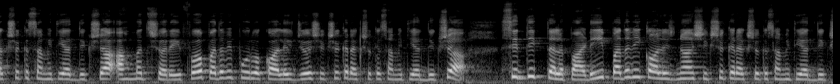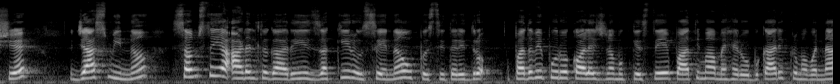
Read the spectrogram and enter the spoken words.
ರಕ್ಷಕ ಸಮಿತಿ ಅಧ್ಯಕ್ಷ ಅಹಮದ್ ಶರೀಫ್, ಪದವಿ ಪೂರ್ವ ಕಾಲೇಜು ಶಿಕ್ಷಕ ರಕ್ಷಕ ಸಮಿತಿ ಅಧ್ಯಕ್ಷ ಸಿದ್ದಿಕ್ ತಲಪಾಡಿ, ಪದವಿ ಕಾಲೇಜಿನ ಶಿಕ್ಷಕ ರಕ್ಷಕ ಸಮಿತಿ ಅಧ್ಯಕ್ಷೆ ಜಾಸ್ಮಿನ್, ಸಂಸ್ಥೆಯ ಆಡಳಿತಗಾರಿ ಜಕೀರ್ ಹುಸೇನ್ ಉಪಸ್ಥಿತರಿದ್ದರು. ಪದವಿ ಪೂರ್ವ ಕಾಲೇಜಿನ ಮುಖ್ಯಸ್ಥೆ ಫಾತಿಮಾ ಮೆಹರೂಬ್ ಕಾರ್ಯಕ್ರಮವನ್ನು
